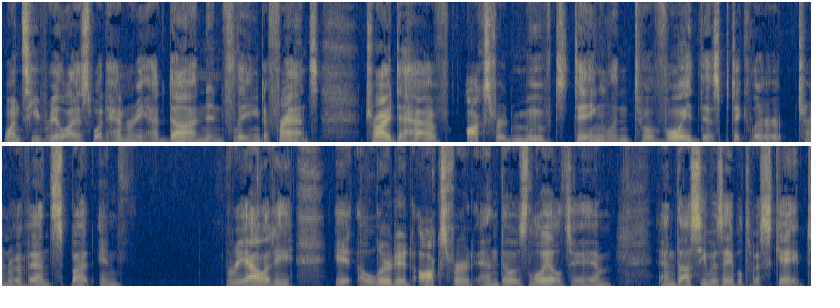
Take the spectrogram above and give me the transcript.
once he realized what Henry had done in fleeing to France, tried to have Oxford moved to England to avoid this particular turn of events, but in reality, it alerted Oxford and those loyal to him, and thus he was able to escape.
